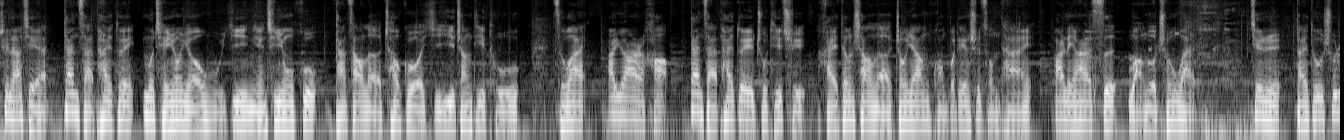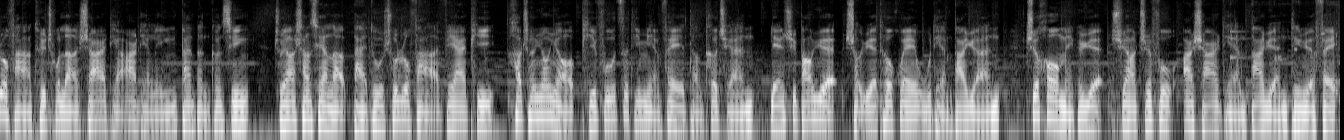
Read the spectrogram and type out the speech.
据了解，蛋仔派对目前拥有五亿年轻用户，打造了超过一亿张地图。此外，二月二号，蛋仔派对主题曲还登上了中央广播电视总台二零二四网络春晚。近日，百度输入法推出了十二点二点零版本更新，主要上线了百度输入法 VIP，号称拥有皮肤字体免费等特权，连续包月首月特惠五点八元，之后每个月需要支付二十二点八元订阅费。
